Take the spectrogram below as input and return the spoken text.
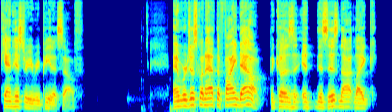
Can history repeat itself? And we're just going to have to find out because it this is not like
